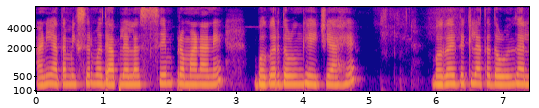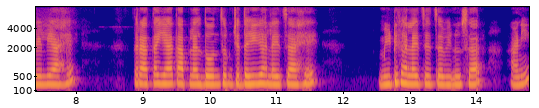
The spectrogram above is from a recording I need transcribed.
आणि आता मिक्सरमध्ये आपल्याला सेम प्रमाणाने भगर दळून घ्यायची आहे. भगर देखील आता दळून झालेली आहे. तर आता यात आपल्याला दोन चमचे दही घालायचं आहे. मीठ घालायचे चवीनुसार आणि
